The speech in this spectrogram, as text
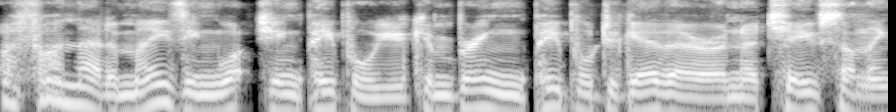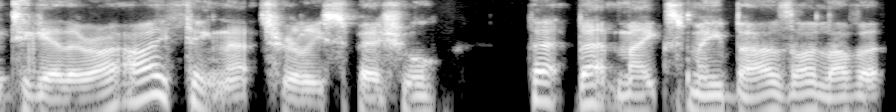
I find that amazing watching people. You can bring people together and achieve something together. I, I think that's really special. That that makes me buzz. I love it.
